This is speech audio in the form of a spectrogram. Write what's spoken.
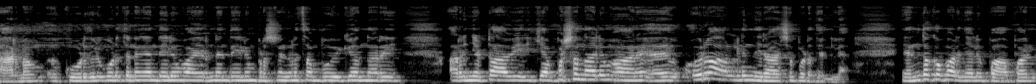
കാരണം കൂടുതൽ കൊടുത്തിട്ടുണ്ടെങ്കിൽ എന്തെങ്കിലും വയറിന് എന്തെങ്കിലും പ്രശ്നങ്ങൾ സംഭവിക്കുമോ എന്നറി അറിഞ്ഞിട്ടാവിയിരിക്കാം പക്ഷെ എന്നാലും ആന ഏഹ് ഒരു ആളിനെ നിരാശപ്പെടുത്തുന്നില്ല. എന്തൊക്കെ പറഞ്ഞാലും പാപ്പാൻ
